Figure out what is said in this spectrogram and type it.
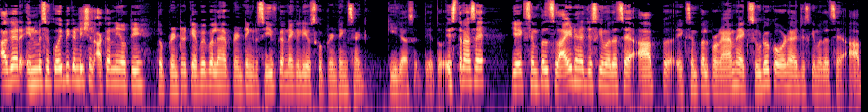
اگر ان میں سے کوئی بھی کنڈیشن آ کر نہیں ہوتی تو پرنٹر کیپیبل ہے پرنٹنگ ریسیو کرنے کے لیے اس کو پرنٹنگ سیٹ کی جا سکتی ہے۔ تو اس طرح سے یہ ایک سمپل سلائڈ ہے جس کی مدد سے آپ ایک سمپل پروگرام ہے، ایک سوڈو کوڈ ہے جس کی مدد سے آپ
